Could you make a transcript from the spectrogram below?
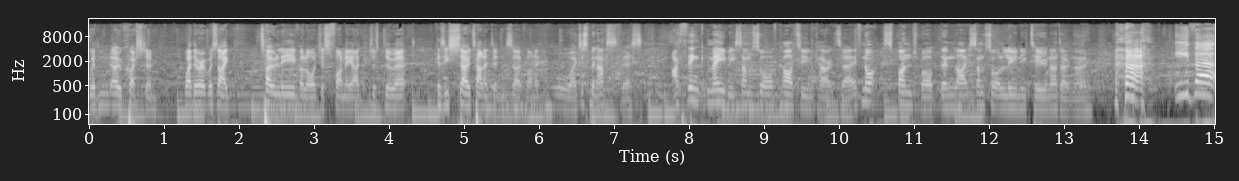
with no question. Whether it was like totally evil or just funny, I'd just do it. Because he's so talented and so funny. Oh, I've just been asked this. I think maybe some sort of cartoon character. If not SpongeBob, then like some sort of Looney Tune. I don't know. Either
